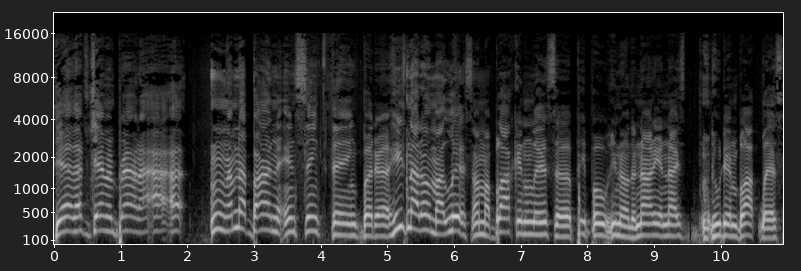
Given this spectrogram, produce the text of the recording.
Yeah, that's Jamon Brown. I, I, I Mm, I'm not buying the NSYNC thing, but uh, he's not on my list, on my blocking list. Uh, people, you know, the naughty and nice who didn't block list.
